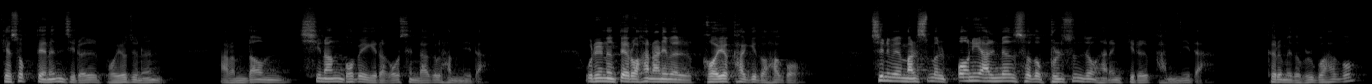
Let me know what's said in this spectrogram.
계속되는지를 보여주는 아름다운 신앙 고백이라고 생각을 합니다. 우리는 때로 하나님을 거역하기도 하고 주님의 말씀을 뻔히 알면서도 불순종하는 길을 갑니다. 그럼에도 불구하고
